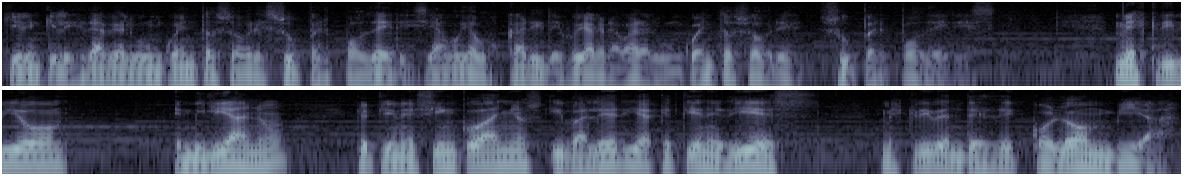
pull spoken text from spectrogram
Quieren que les grabe algún cuento sobre superpoderes. Ya voy a buscar y les voy a grabar algún cuento sobre superpoderes. Me escribió Emiliano, que tiene 5 años, y Valeria, que tiene 10. Me escriben desde Colombia.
